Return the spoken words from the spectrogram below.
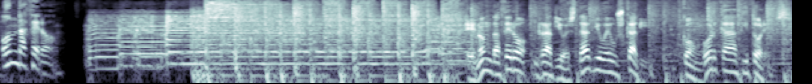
Onda Cero. En Onda Cero, Radio Estadio Euskadi, con Gorka Acitores.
